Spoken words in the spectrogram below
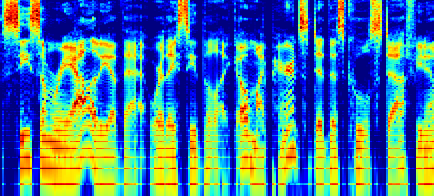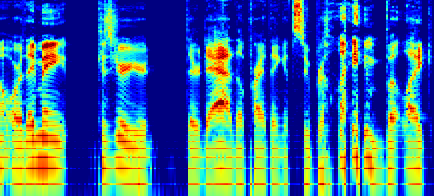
see some reality of that, where they see the like, "Oh, my parents did this cool stuff," you know, or they may because you're your their dad, they'll probably think it's super lame, but like,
